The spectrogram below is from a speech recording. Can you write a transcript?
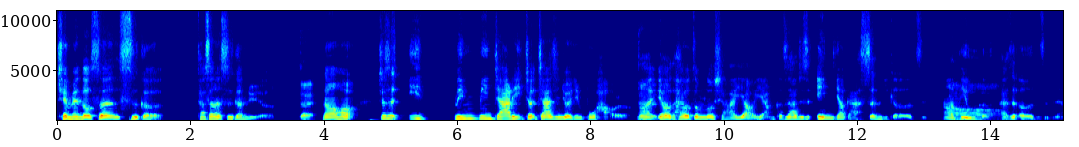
前面都生四个，他生了四个女儿，对，然后就是一明明家里就家境就已经不好了，那要还有这么多小孩要养，可是他就是硬要给他生一个儿子，然后第五个还是儿子这样。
